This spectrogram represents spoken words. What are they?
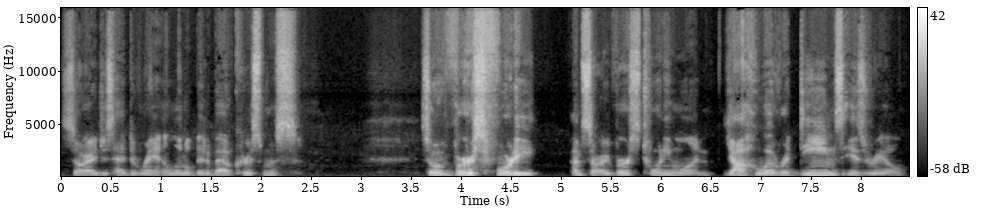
Sorry, I just had to rant a little bit about Christmas. So, verse 40 I'm sorry, verse 21 Yahweh redeems Israel.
